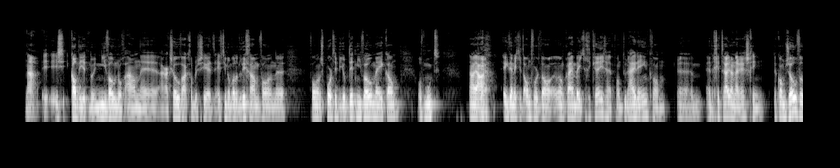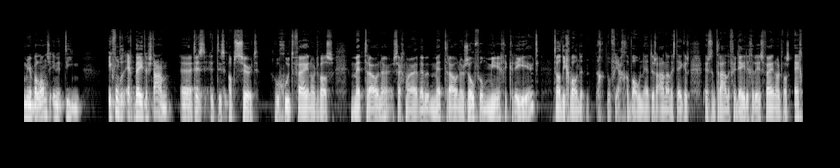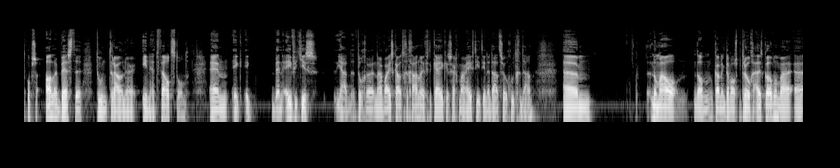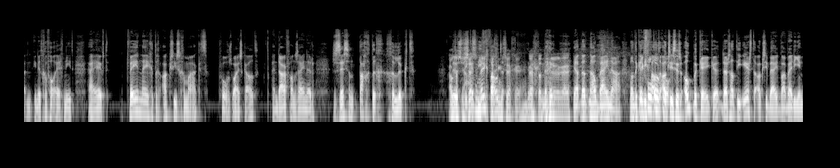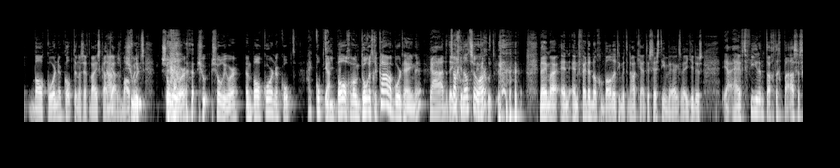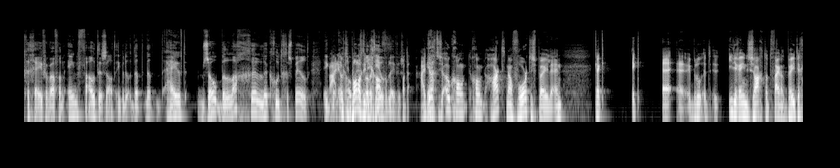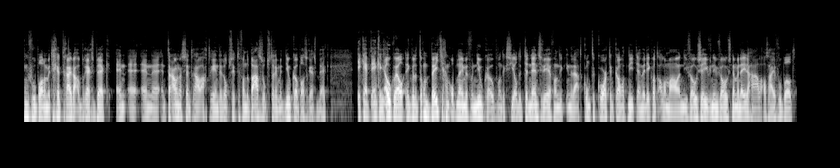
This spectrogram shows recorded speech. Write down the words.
nou, is, kan hij het niveau nog aan? Hè? Hij raakt zo vaak geblesseerd. Heeft hij nog wel het lichaam van een, uh, van een sporter die op dit niveau mee kan of moet? Nou ja, ik denk dat je het antwoord wel, wel, een klein beetje gekregen hebt. Want toen hij erin kwam um, en Geertruida naar rechts ging, er kwam zoveel meer balans in het team. Ik vond het echt beter staan. Uh, het, is, het is absurd hoe goed Feyenoord was met Trauner. Zeg maar, we hebben met Trauner zoveel meer gecreëerd. Terwijl die gewoon, of ja, gewoon, hè, tussen aanhalingstekens, een centrale verdediger is. Feyenoord was echt op zijn allerbeste toen Trauner in het veld stond. En ik, ik ben eventjes ja, toch uh, naar Wisecout gegaan om even te kijken, zeg maar, heeft hij het inderdaad zo goed gedaan? Um, normaal dan kan ik daar wel eens bedrogen uitkomen, maar uh, in dit geval echt niet. Hij heeft 92 acties gemaakt, volgens Wisecout. En daarvan zijn er 86 gelukt. Oh, dus dat je 96 ging zeggen. Dat, nee, er, uh... Ja, dat nou bijna. Want ik heb ik die foute acties dus ook bekeken. Daar zat die eerste actie bij, waarbij hij een bal corner kopt. En dan zegt Wijscout, ja, dat is balverlies. Sorry hoor, sorry hoor. Een bal corner kopt. Hij kopte die bal gewoon door het reclamebord heen, hè? Ja, dat Zag je dat zo hard? Goed. nee, maar en, en verder nog een bal dat hij met een hakje uit de 16 werkt, weet je. Dus ja, hij heeft 84 passes gegeven waarvan één foute zat. Ik bedoel, dat, dat, hij heeft zo belachelijk goed gespeeld. Ik, maar ook die ballen die hij gaf. Gebleven is. Want hij durft dus ook gewoon, gewoon hard naar voren te spelen. En ik, eh, eh, ik bedoel, het, iedereen zag dat Feyenoord beter ging voetballen met Gertruida op rechtsback en, en, en Trauner centraal achterin ten opzichte van de basisopstelling met Nieuwkoop als rechtsback. Ik heb denk ik ook wel, en ik wil het toch een beetje gaan opnemen voor Nieuwkoop, want ik zie al de tendens weer van ik inderdaad komt tekort en kan het niet en weet ik wat allemaal, een niveau 7 niveaus naar beneden halen als hij voetbalt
